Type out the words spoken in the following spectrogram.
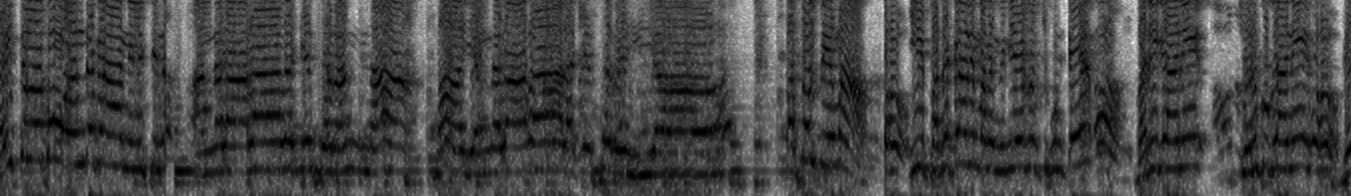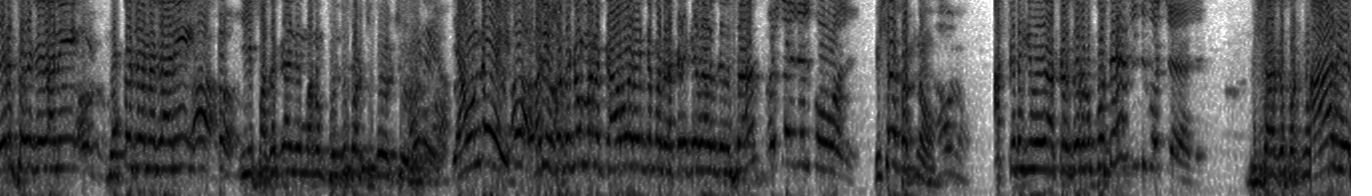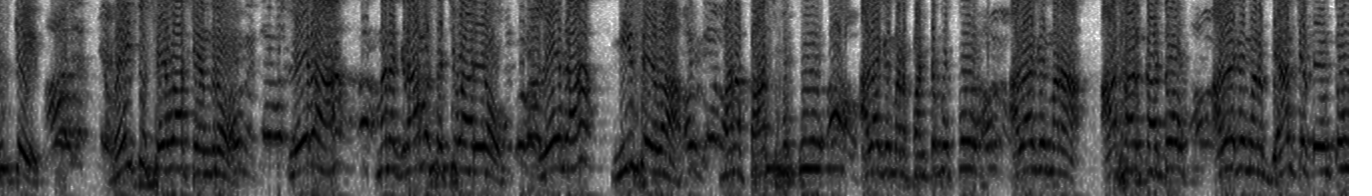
రైతులకు అండగా నిలిచిన అన్నలారాలకించరన్నా మా ఎన్నలారాలకించరయ్యా ఫసల్ బీమా ఈ పథకాన్ని మనం వినియోగించుకుంటే వరి గాని చెరుకు గాని వేరుశనగ గాని మొక్కజొన్న గాని ఈ పథకాన్ని మనం పొందుపరచుకోవచ్చు. ఏముంది? మరి పథకం మనకు కావాలంటే మనం ఎక్కడికి వెళ్ళాలి తెలుసా? విశాఖపట్నం. అక్కడికి అక్కడ దొరకపోతే? ఇంటికి వచ్చేయాలి. విశాఖపట్నం ఆర్ఎస్కే. రైతు సేవా కేంద్రం. లేదా మన గ్రామ సచివాలయం. లేదా మీ సేవ. మన పాస్బుక్ అలాగే మన పంట బుక్ అలాగే మన ఆధార్ కార్డు అలాగే మన బ్యాంక్ అకౌంట్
